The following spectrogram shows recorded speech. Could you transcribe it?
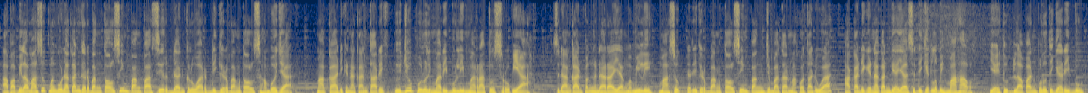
Apabila masuk menggunakan gerbang tol Simpang Pasir dan keluar di gerbang tol Samboja, maka dikenakan tarif Rp75.500. Sedangkan pengendara yang memilih masuk dari gerbang tol Simpang Jembatan Mahkota 2 akan dikenakan biaya sedikit lebih mahal, yaitu Rp83.500.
